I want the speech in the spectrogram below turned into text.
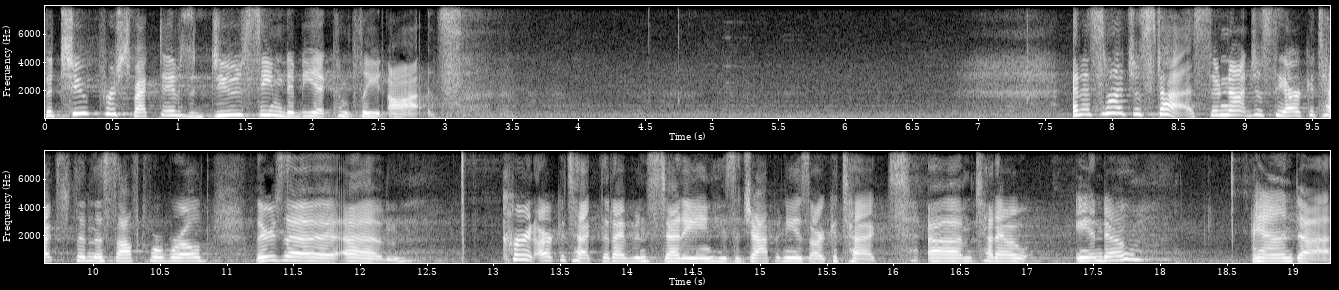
the two perspectives do seem to be at complete odds. And it's not just us, They're not just the architects within the software world. There's a um, current architect that I've been studying. He's a Japanese architect, um, Tadao Ando. And uh,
